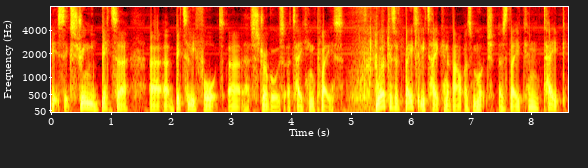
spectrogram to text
it's extremely bitter uh, uh, bitterly fought uh, struggles are taking place. Workers have basically taken about as much as they can take,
